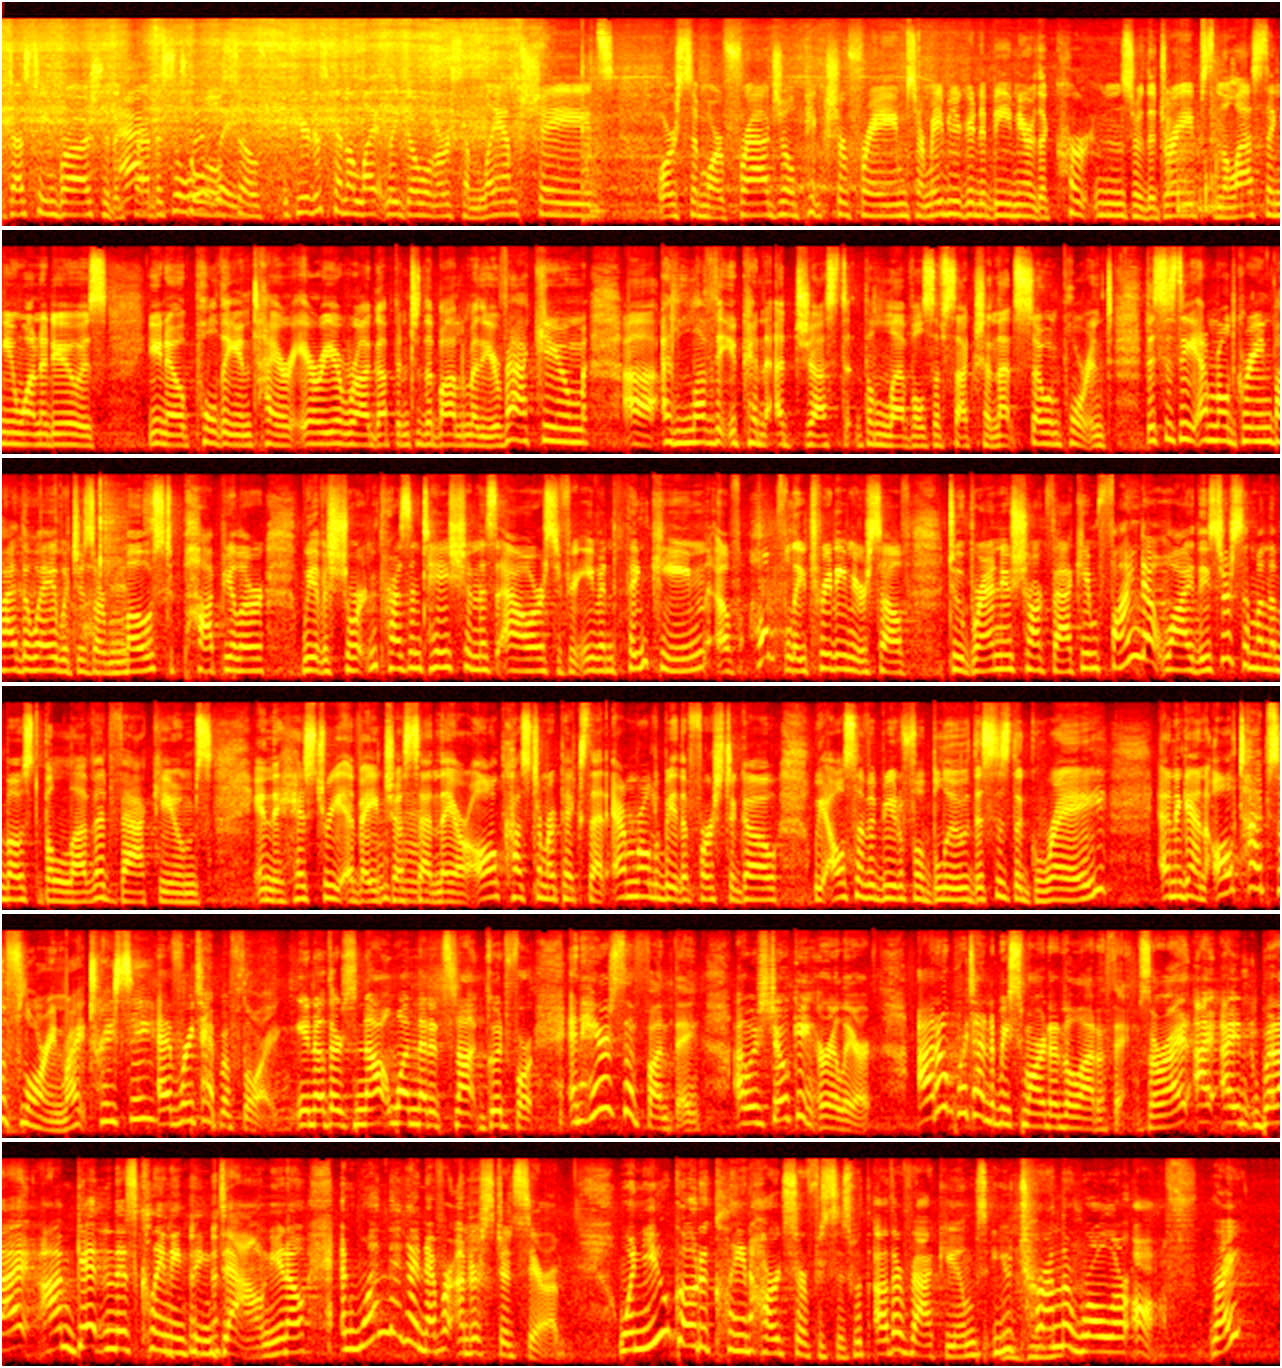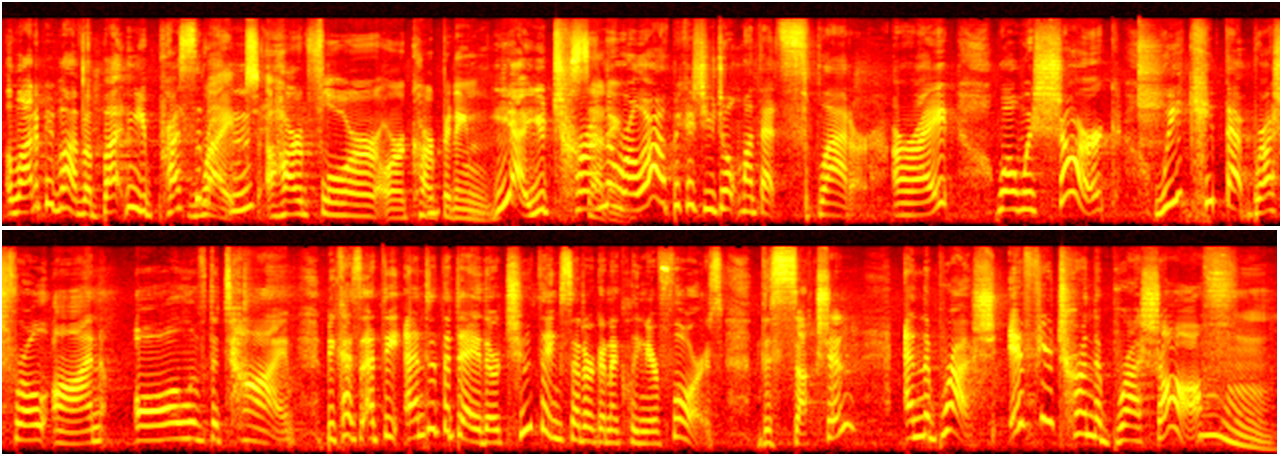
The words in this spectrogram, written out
dusting brush or the crevice tool. So if you're just gonna lightly go over some lampshades or some more fragile picture frames, or maybe you're gonna be near the curtains or the drapes, and the last thing you wanna do is, you know, pull the entire area rug up into the bottom of your vacuum. Uh, I love that you can adjust the levels of suction. That's so important. This is the emerald green, by the way, which is our most popular. We have a shortened presentation this hour, so if you're even thinking of hopefully treating yourself to a brand new Shark vacuum, find out why. These are some of the most beloved vacuums in the history of HSN. Mm -hmm. They are all customer picks. That emerald will be the first to go. We also have a beautiful blue. This is the gray. And again, all types of flooring, right, Tracy? Every type of flooring. You know, there's not one that it's not good for. And here's the fun thing. I was joking earlier. I don't pretend to be smart at a lot of things, all right? I, I but I, I'm getting this cleaning thing down, you know? And one thing I never understood, Sarah, when you go to clean hard surfaces with other vacuums, you mm -hmm. turn the roller off, right? A lot of people have a button, you press the right. button. Right, a hard floor or a carpeting Yeah, you turn setting. the roller off because you don't want that splatter, all right? Well, with Shark, we keep that brush roll on all of the time because at the end of the day, there are two things that are gonna clean your floors. The suction and the brush. If you turn the brush off, mm.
